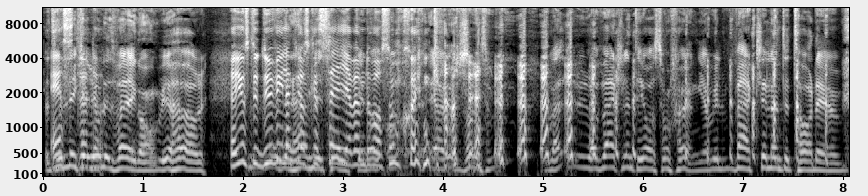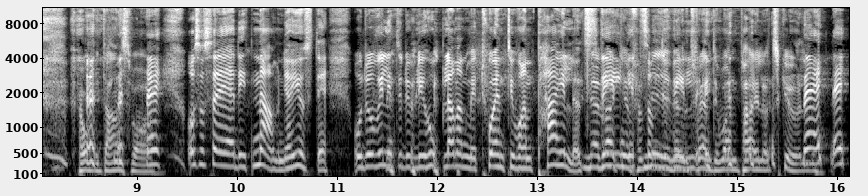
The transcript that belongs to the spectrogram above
Det är lika roligt varje gång vi hör... Ja, just det, du vill att jag ska säga vem det var som sjöng Ja, det var- kanske. Det var, det var verkligen inte jag som sjöng. Jag vill verkligen inte ta det på mitt ansvar. Nej, och så säger jag ditt namn, ja just det. Och då vill inte du bli ihopblandad med 21 Pilots. Nej, det är inget för som du vill. eller 21 Pilots skull. Nej, nej,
